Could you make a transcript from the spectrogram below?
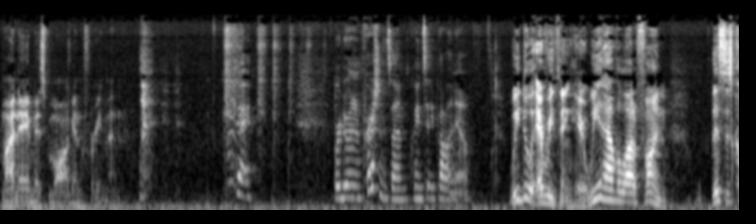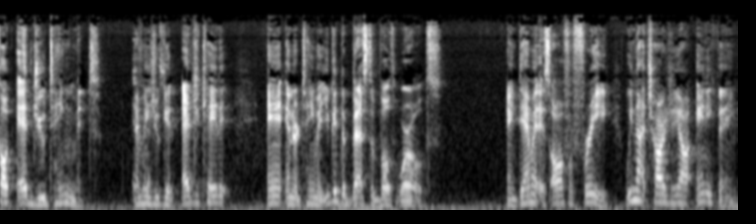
My name is Morgan Freeman. Okay. We're doing impressions on Queen City Poly now. We do everything here. We have a lot of fun. This is called edutainment. That means it? you get educated and entertainment. You get the best of both worlds. And damn it, it's all for free. We not charging y'all anything.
